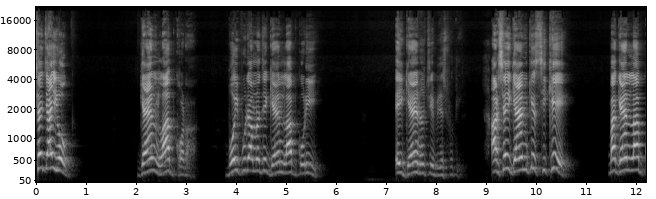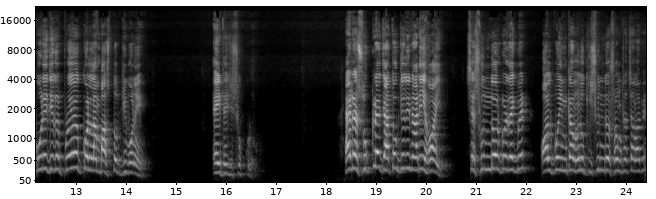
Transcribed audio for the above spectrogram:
সে যাই হোক, জ্ঞান লাভ করা। বই পড়ে আমরা যে জ্ঞান লাভ করি, এই জ্ঞান হচ্ছে বৃহস্পতি। আর সেই জ্ঞানকে শিখে বা জ্ঞান লাভ করে যেগুলো প্রয়োগ করলাম বাস্তব জীবনে, এইটা হচ্ছে শুক্র। একটা শুক্রের জাতক যদি নারী হয়, সে সুন্দর করে দেখবেন, অল্প ইনকাম হলেও কি সুন্দর সংসার চালাবে?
